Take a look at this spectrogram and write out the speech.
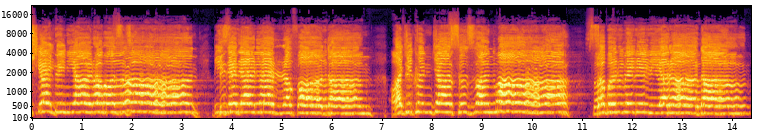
Hoş geldin ya Ramazan. Bize derler rafadan. Acıkınca sızlanma. Sabır verir yaradan.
